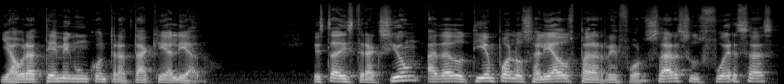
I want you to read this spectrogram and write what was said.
y ahora temen un contraataque aliado. Esta distracción ha dado tiempo a los aliados para reforzar sus fuerzas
